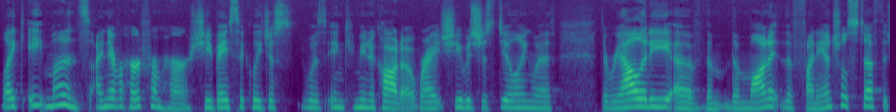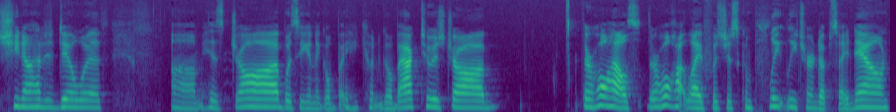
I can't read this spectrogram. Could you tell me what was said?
like eight months, I never heard from her. She basically just was incommunicado, right? She was just dealing with the reality of the the mon- the financial stuff that she now had to deal with um, his job. Was he going to go? But he couldn't go back to his job. Their whole house, their whole hot life was just completely turned upside down.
